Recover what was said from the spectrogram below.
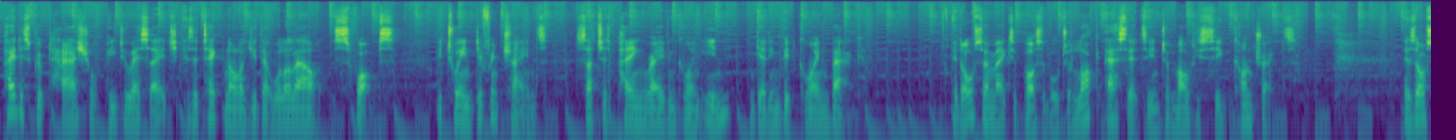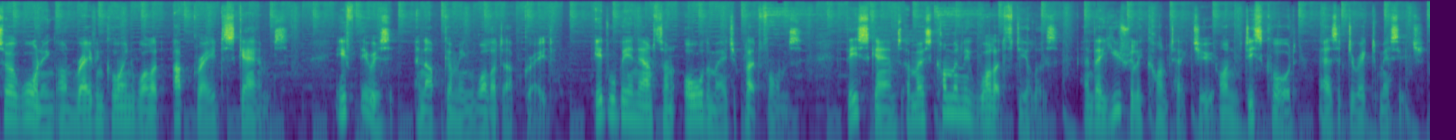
PayToScript hash, or P2SH, is a technology that will allow swaps between different chains, such as paying Ravencoin in and getting Bitcoin back. It also makes it possible to lock assets into multi sig contracts. There's also a warning on Ravencoin wallet upgrade scams. If there is an upcoming wallet upgrade, it will be announced on all the major platforms. These scams are most commonly wallet stealers, and they usually contact you on Discord as a direct message.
